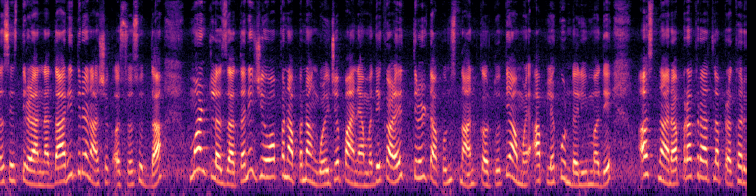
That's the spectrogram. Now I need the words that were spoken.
तसेच तिळांना दारिद्र्यनाशक असं सुद्धा म्हटलं जातं. आणि जेव्हा पण आपण आंघोळीच्या पाण्यामध्ये काळे तीळ टाकून स्नान करतो त्यामुळे आपल्या कुंडलीमध्ये असणारा प्रखरातला प्रखर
